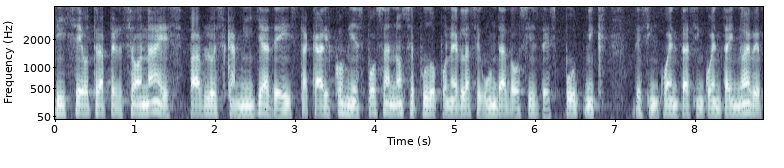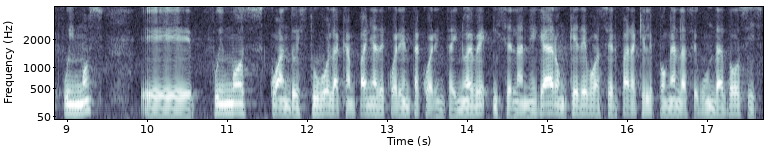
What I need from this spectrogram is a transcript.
Dice otra persona, es Pablo Escamilla de Iztacalco. Mi esposa no se pudo poner la segunda dosis de Sputnik de 50 a 59. Fuimos, eh, fuimos cuando estuvo la campaña de 40 a 49 y se la negaron. ¿Qué debo hacer para que le pongan la segunda dosis?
